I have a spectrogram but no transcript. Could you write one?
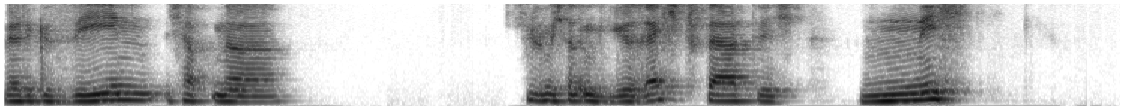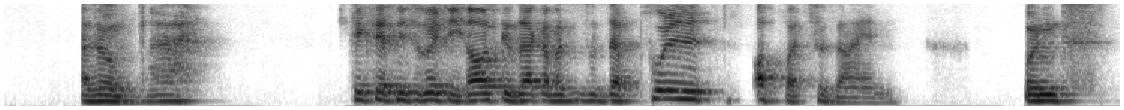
werde gesehen, ich habe eine, fühle mich dann irgendwie gerechtfertigt, nicht, also, ah, ich krieg's jetzt nicht so richtig rausgesagt, aber es ist so dieser Pull, Opfer zu sein. Und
